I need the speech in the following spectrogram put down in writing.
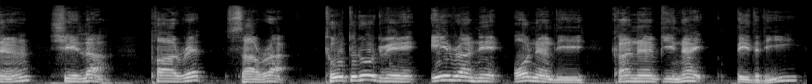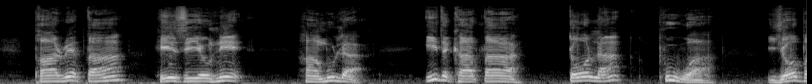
နံရှေလဖာရက်ဇာရထိုသူတို့တွင်အေရနှင့်ဩနံသည်ခါနန်ပြည်၌တည်သည်ဖာရက်သားဟေဇယုန်နှင့်ဟာမုလဣဒခာသားတောလဖူဝါယောဘ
